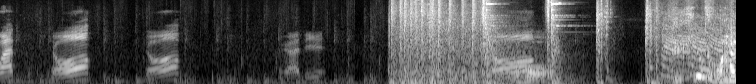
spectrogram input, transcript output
วัดจบจบงานนี้จโอ้โหบวัน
